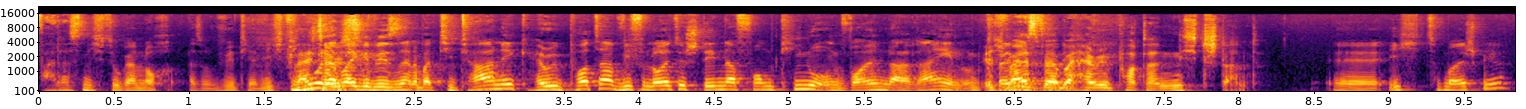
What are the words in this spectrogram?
war das nicht sogar noch, also wird ja nicht Vielleicht nur dabei gewesen sein, aber Titanic, Harry Potter, wie viele Leute stehen da vorm Kino und wollen da rein? Und ich weiß, wer bei Harry Potter nicht stand. Äh, ich zum Beispiel?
